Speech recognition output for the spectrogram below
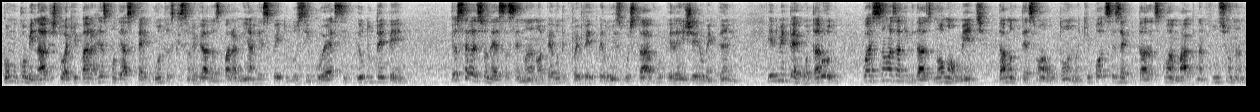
Como combinado, estou aqui para responder as perguntas que são enviadas para mim a respeito do 5S e do TPM. Eu selecionei essa semana uma pergunta que foi feita pelo Luiz Gustavo, ele é engenheiro mecânico, e ele me pergunta, Haroldo, Quais são as atividades normalmente da manutenção autônoma que podem ser executadas com a máquina funcionando?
